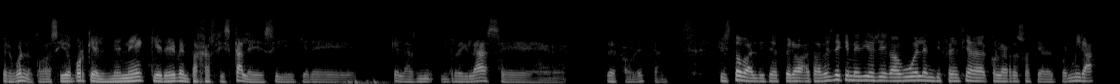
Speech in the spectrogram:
Pero bueno, todo ha sido porque el nene quiere ventajas fiscales y quiere que las reglas les favorezcan. Cristóbal dice, pero ¿a través de qué medios llega Google en diferencia con las redes sociales? Pues mira,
